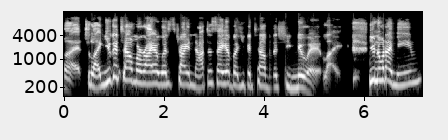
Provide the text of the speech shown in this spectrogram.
much. Like you could tell Mariah was trying not to say it, but you could tell that she knew it. Like, you know what I mean?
